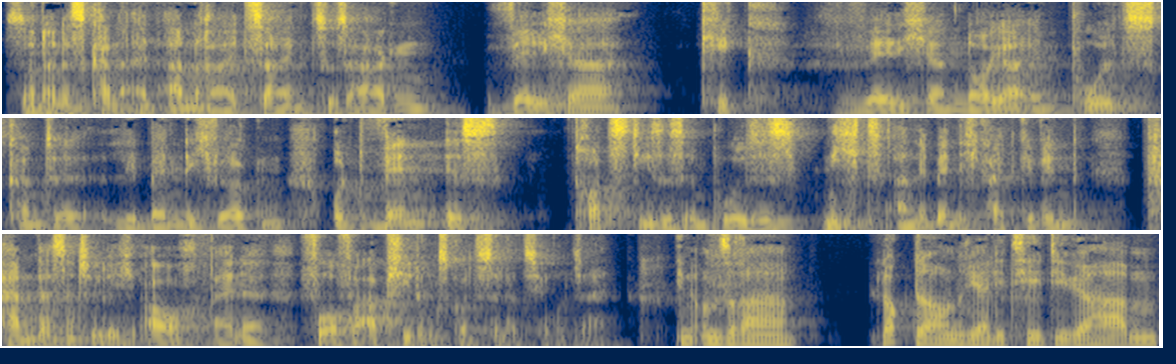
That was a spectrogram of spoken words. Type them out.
sondern es kann ein Anreiz sein zu sagen, welcher Kick welcher neuer Impuls könnte lebendig wirken. Und wenn es trotz dieses Impulses nicht an Lebendigkeit gewinnt, kann das natürlich auch eine Vorverabschiedungskonstellation sein. In unserer Lockdown-Realität, die wir haben,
